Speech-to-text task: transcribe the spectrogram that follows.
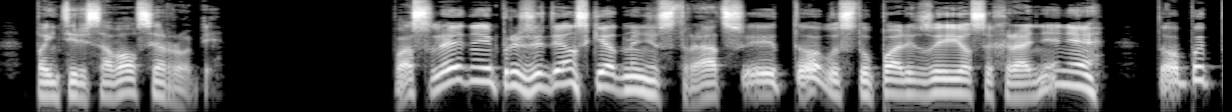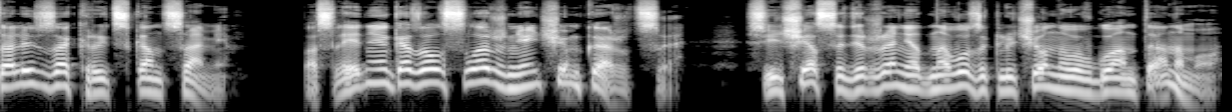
— поинтересовался Робби. Последние президентские администрации то выступали за ее сохранение, то пытались закрыть с концами. Последнее оказалось сложнее, чем кажется. Сейчас содержание одного заключенного в Гуантанамо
